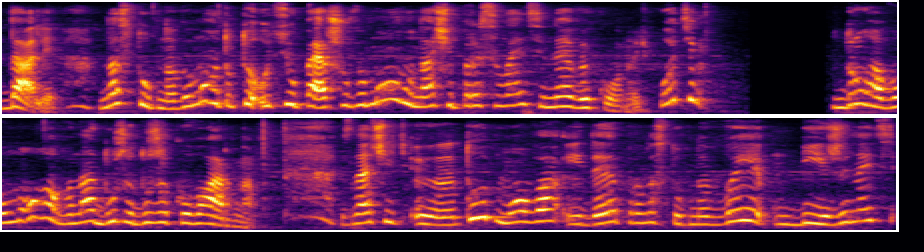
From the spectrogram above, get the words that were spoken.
Далі, наступна вимога, тобто оцю першу вимогу наші переселенці не виконують. Потім друга вимога, вона дуже-дуже коварна. Значить, е, тут мова йде про наступне. Ви біженець,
